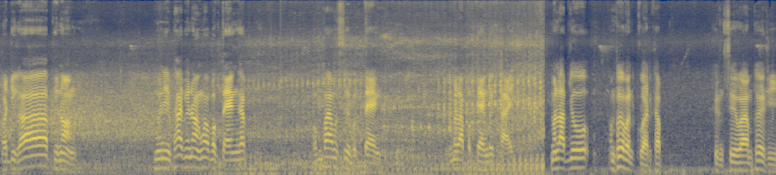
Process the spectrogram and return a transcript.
สวัสดีครับพี่น้องมื่อนี้พาพี่น้องว่าบักแตงครับ ผมพามาซื้อบักแตงมารับบักแตงไปขายมารับอยู่อำเภอบันกวดครับขึ้นซื้อว่าอำเภอที่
